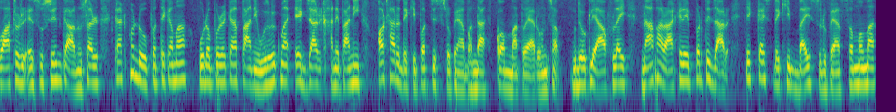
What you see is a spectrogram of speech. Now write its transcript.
वाटर एसोसिएसनका अनुसार काठमाडौँ उपत्यकामा वरपरका पानी उद्योगमा एक जार खाने पानी अठारदेखि पच्चिस रुपियाँ भन्दा कममा तयार हुन्छ। उद्योगले आफूलाई नाफा राखेर प्रति जार एक्काइसदेखि बाइस रुपियाँसम्ममा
